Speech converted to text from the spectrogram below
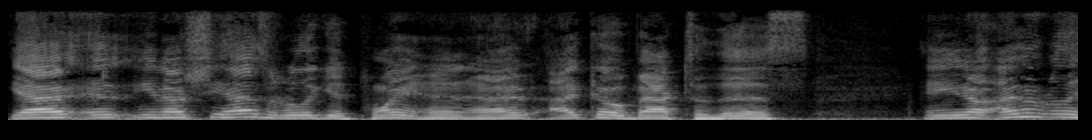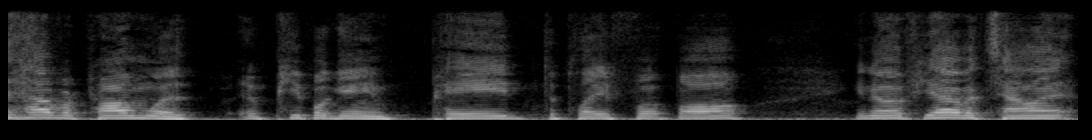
Yeah, it, you know, she has a really good point, and I I go back to this, and you know, I don't really have a problem with people getting paid to play football. You know, if you have a talent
